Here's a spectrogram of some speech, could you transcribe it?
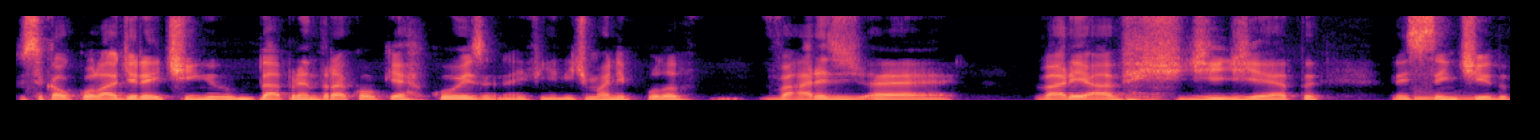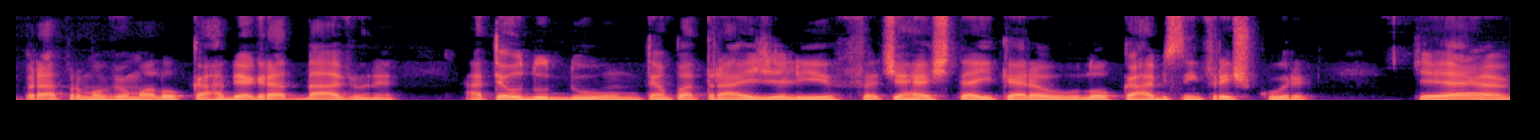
Se você calcular direitinho, dá para entrar qualquer coisa, né? Enfim, a gente manipula várias é, variáveis de dieta nesse uhum. sentido para promover uma low carb agradável, né? Até o Dudu, um tempo atrás, ele tinha hashtag que era o low carb sem frescura que é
